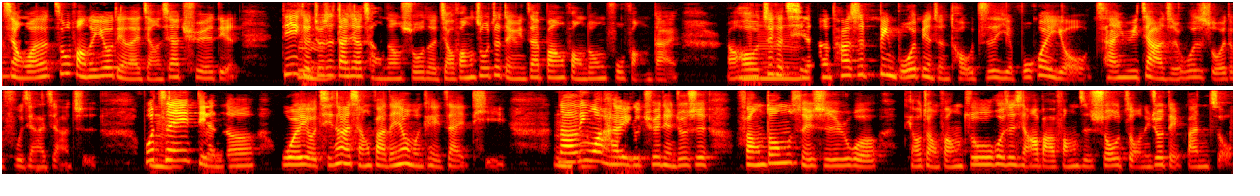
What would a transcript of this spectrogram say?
讲完了租房的优点，来讲一下缺点。第一个就是大家常常说的，缴房租就等于在帮房东付房贷，然后这个钱呢，它是并不会变成投资，也不会有残余价值或是所谓的附加价值。不过这一点呢，我也有其他的想法，等一下我们可以再提。那另外还有一个缺点就是，房东随时如果调整房租，或是想要把房子收走，你就得搬走，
